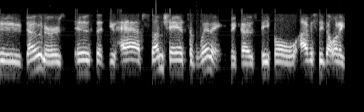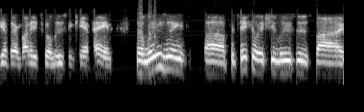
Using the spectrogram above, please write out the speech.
to donors is that you have some chance of winning because people obviously don't want to give their money to a losing campaign. So losing, uh, particularly if she loses by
